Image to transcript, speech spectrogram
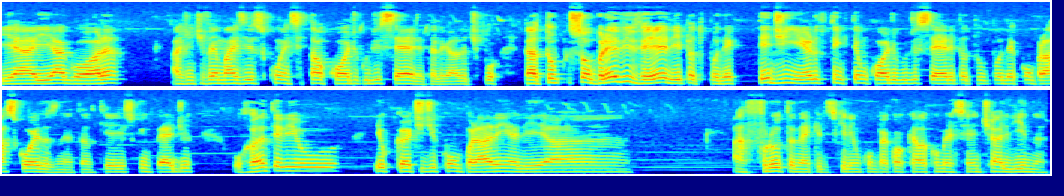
E aí agora a gente vê mais isso com esse tal código de série, tá ligado? Tipo, para tu sobreviver ali, para tu poder ter dinheiro, tu tem que ter um código de série para tu poder comprar as coisas, né? Tanto que é isso que impede o Hunter e o, e o Cut de comprarem ali a, a fruta, né? Que eles queriam comprar com aquela comerciante Alina.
